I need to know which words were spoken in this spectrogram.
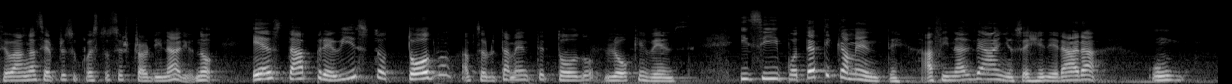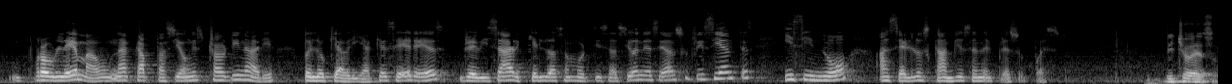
se van a hacer presupuestos extraordinarios, no, está previsto todo, absolutamente todo lo que vence. Y si hipotéticamente a final de año se generara un problema, una captación extraordinaria, pues lo que habría que hacer es revisar que las amortizaciones sean suficientes y si no, hacer los cambios en el presupuesto. Dicho eso,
